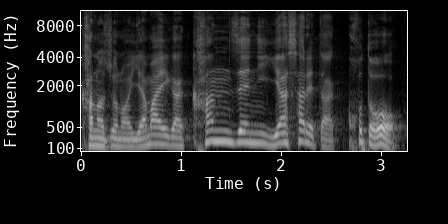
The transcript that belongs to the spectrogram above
彼女の病が完全に癒されたことを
